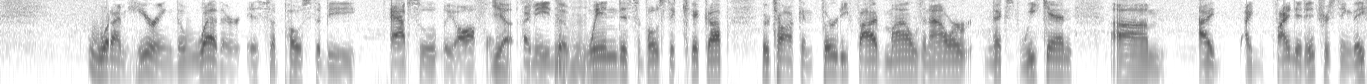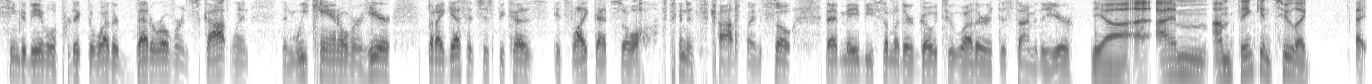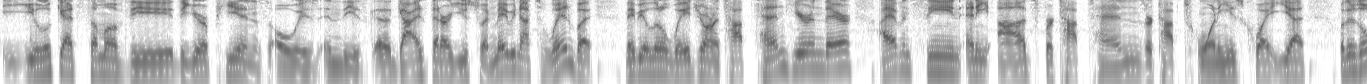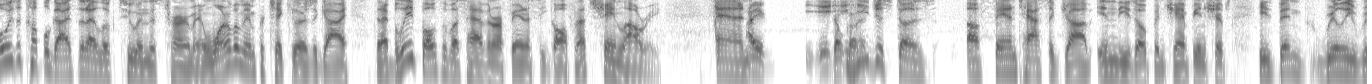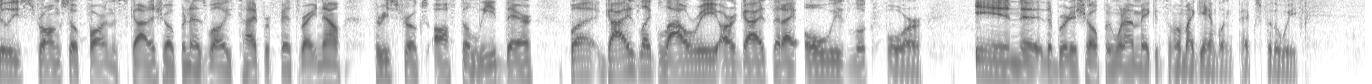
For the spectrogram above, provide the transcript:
what I'm hearing, the weather is supposed to be absolutely awful. Yes. I mean, the mm-hmm. wind is supposed to kick up. They're talking 35 miles an hour next weekend. Um, I I find it interesting. They seem to be able to predict the weather better over in Scotland than we can over here. But I guess it's just because it's like that so often in Scotland. So that may be some of their go-to weather at this time of the year. Yeah, I, I'm I'm thinking too. Like uh, you look at some of the the Europeans always in these uh, guys that are used to it. Maybe not to win, but maybe a little wager on a top ten here and there. I haven't seen any odds for top tens or top twenties quite yet. But there's always a couple guys that I look to in this tournament. One of them in particular is a guy that I believe both of us have in our fantasy golf, and that's Shane Lowry. And I, he just does a fantastic job in these Open Championships. He's been really, really strong so far in the Scottish Open as well. He's tied for fifth right now, three strokes off the lead there. But guys like Lowry are guys that I always look for in the British Open when I'm making some of my gambling picks for the week.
